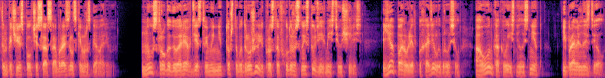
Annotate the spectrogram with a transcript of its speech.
только через полчаса сообразил, с кем разговариваю. Ну, строго говоря, в детстве мы не то чтобы дружили, просто в художественной студии вместе учились. Я пару лет походил и бросил, а он, как выяснилось, нет. И правильно сделал.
